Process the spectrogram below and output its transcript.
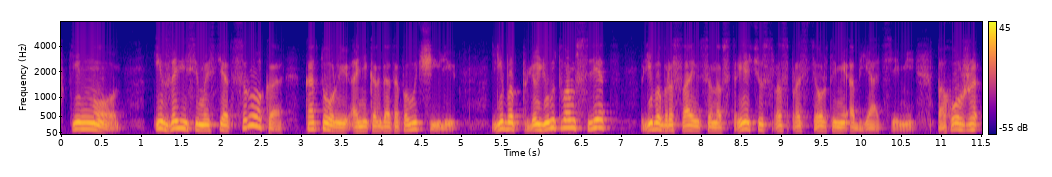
в кино, и в зависимости от срока – которые они когда-то получили, либо плюют вам вслед, либо бросаются навстречу с распростертыми объятиями. Похоже,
